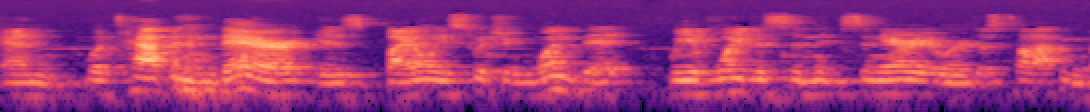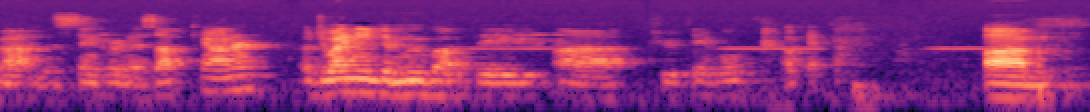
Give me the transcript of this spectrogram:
And what's happening there is by only switching one bit, we avoid the scenario we were just talking about in the synchronous up counter. Oh, do I need to move up the uh, truth table? Okay. Um,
